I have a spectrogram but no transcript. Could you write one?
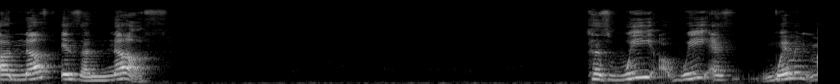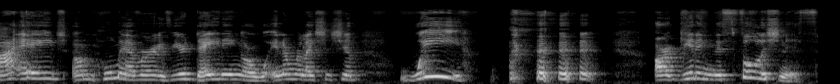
Enough is enough. Cuz we we as women my age um whomever if you're dating or in a relationship, we are getting this foolishness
